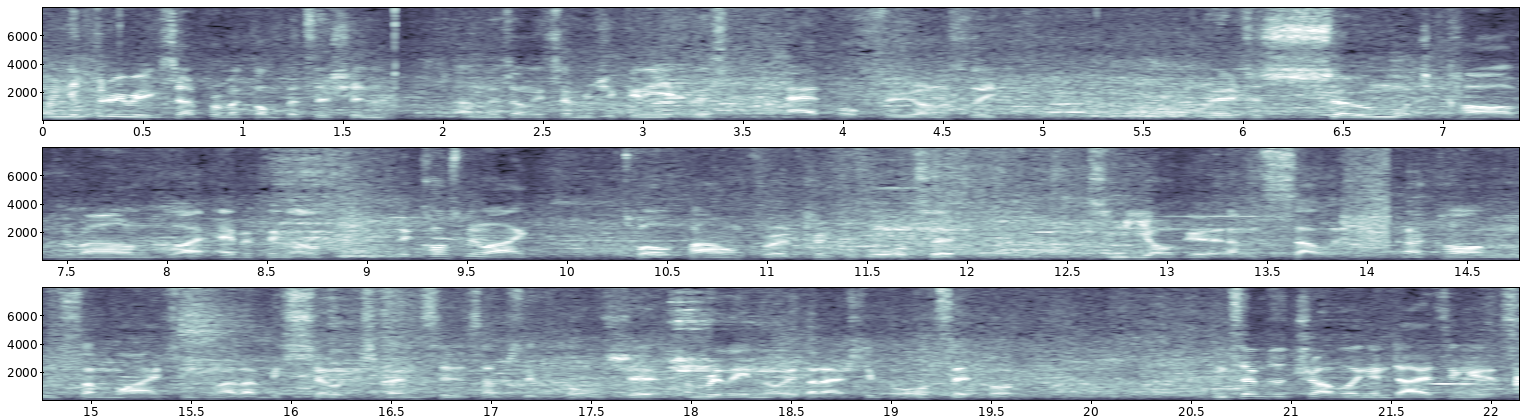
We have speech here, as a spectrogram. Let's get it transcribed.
Only three weeks up from a competition and there's only so much you can eat this airport food honestly. There's just so much carbs around, like everything else. It cost me like £12 for a drink of water some yogurt and salad. I can't understand why something like that would be so expensive, it's absolute bullshit. I'm really annoyed that I actually bought it, but in terms of travelling and dieting, it's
